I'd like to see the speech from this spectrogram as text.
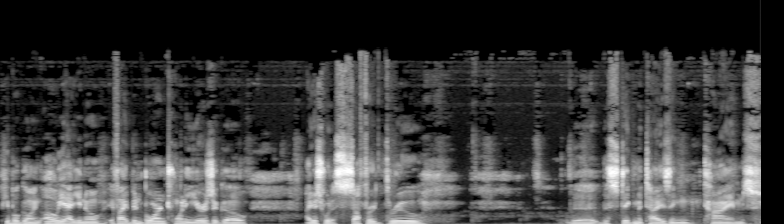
people going, oh, yeah, you know, if I'd been born 20 years ago, I just would have suffered through the the stigmatizing times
